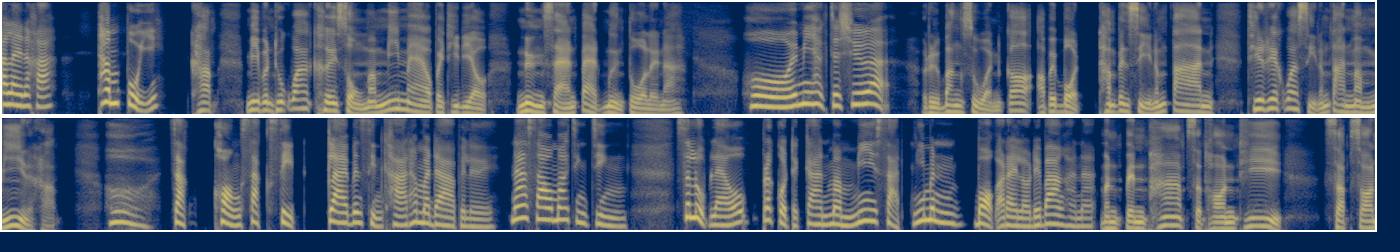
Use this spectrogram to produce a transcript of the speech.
อะไรนะคะทำปุ๋ย ครับ มีบรรทุกว่าเคยส่งมัมมี่แมวไปทีเดียว 180,000 ตัวเลยนะ โหยมีหักจะเชื่อ หรือบางส่วนก็เอาไปบดทำเป็นสีน้ำตาล ที่เรียกว่าสีน้ำตาลมัมมี่นะครับโอ้จากของศักดิ์สิทธิ์กลายเป็นสินค้าธรรมดาไปเลย น่าเศร้ามากจริง ๆ สรุปแล้วปรากฏการณ์มัมมี่สัตว์นี่มันบอกอะไรเราได้บ้างคะนะ มันเป็นภาพสะท้อนที่ซับซ้อน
